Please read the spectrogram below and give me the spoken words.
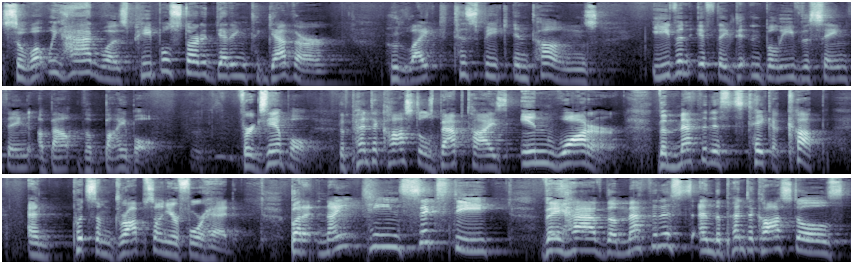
So, what we had was people started getting together who liked to speak in tongues, even if they didn't believe the same thing about the Bible. For example, the Pentecostals baptize in water, the Methodists take a cup and put some drops on your forehead. But at 1960, they have the Methodists and the Pentecostals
